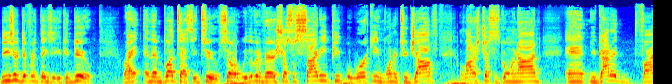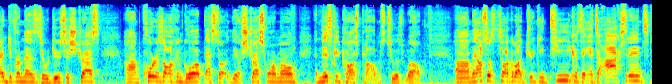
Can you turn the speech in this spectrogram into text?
These are different things that you can do, right? And then blood testing too. So we live in a very stressful society. People working one or two jobs, a lot of stress is going on, and you got to find different methods to reduce the stress. Um, cortisol can go up. That's the, the, stress hormone, and this can cause problems too as well. Um, they also talk about drinking tea because the antioxidants,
